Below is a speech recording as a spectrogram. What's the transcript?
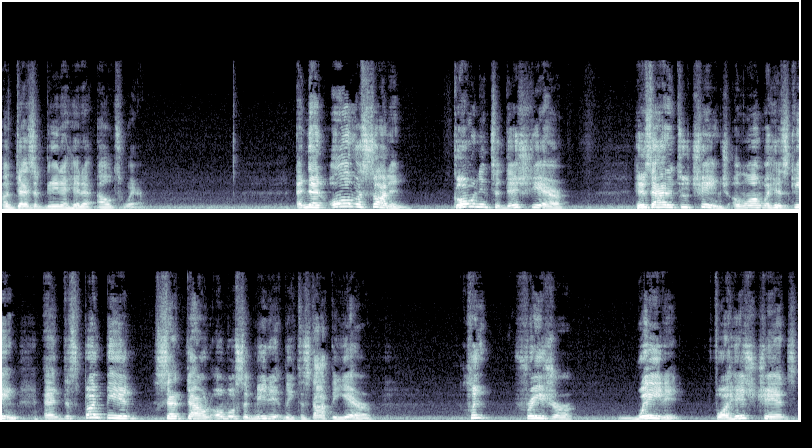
a designated hitter elsewhere. And then all of a sudden, going into this year, his attitude changed along with his game. And despite being sent down almost immediately to start the year, Clint Frazier waited for his chance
